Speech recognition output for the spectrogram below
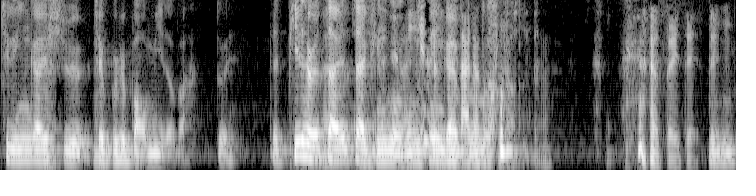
这个应该是这不是保密的吧？对对，Peter 在在苹果公司应该大家都知道。对对对，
